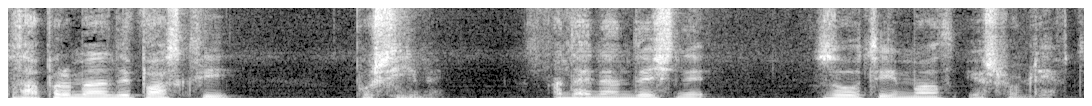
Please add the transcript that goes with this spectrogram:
Do ta përmendi pas këtij pushimi. Andaj na ndiqni, Zoti i Madh ju shpërbleftë.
